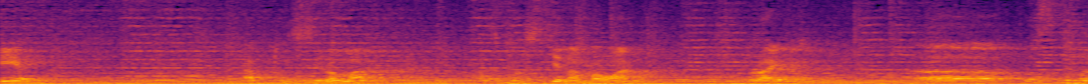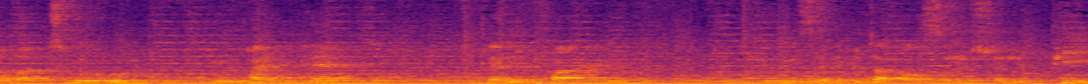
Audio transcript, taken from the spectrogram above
Here, up to zero mark. That's procedure number one, right? Uh, procedure number two, you pipette 25 cubic centimeter of solution P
